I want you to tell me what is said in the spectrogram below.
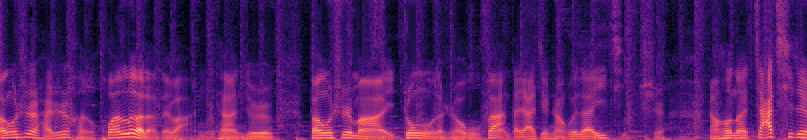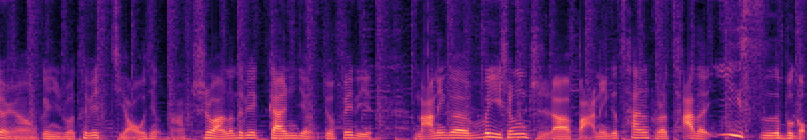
办公室还是很欢乐的，对吧？你看，就是办公室嘛，中午的时候午饭，大家经常会在一起吃。然后呢，佳期这个人啊，我跟你说特别矫情啊，吃完了特别干净，就非得拿那个卫生纸啊，把那个餐盒擦得一丝不苟。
